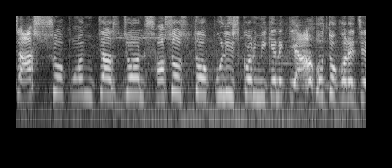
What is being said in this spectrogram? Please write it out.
চারশো পঞ্চাশ জন সশস্ত্র পুলিশ কর্মীকে নাকি আহত করেছে।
